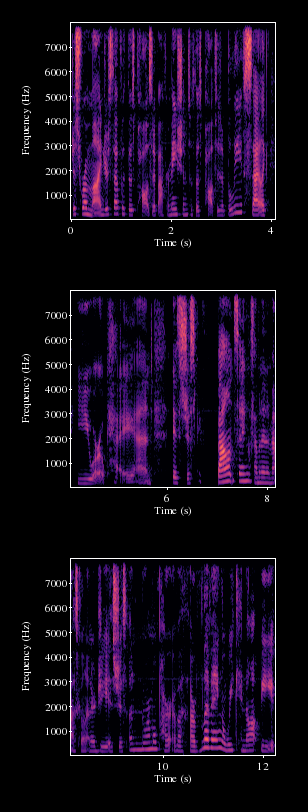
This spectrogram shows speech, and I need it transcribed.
just remind yourself with those positive affirmations, with those positive beliefs that like you are okay and it's just balancing feminine and masculine energy is just a normal part of us our living. We cannot be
